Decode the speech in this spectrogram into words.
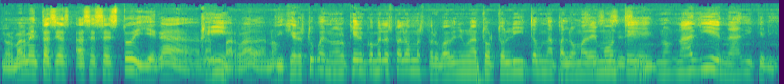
Normalmente haces, haces esto y llega la Sí. parvada, ¿no? Dijeras tú, bueno, no quieren comer las palomas, pero va a venir una tortolita, una paloma de monte. sí, sí. No, nadie, nadie quería.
